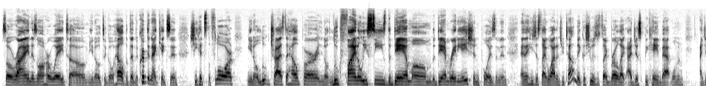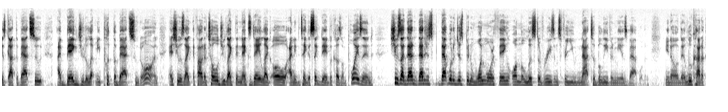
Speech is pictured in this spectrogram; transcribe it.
So Ryan is on her way to, um, you know, to go help. But then the kryptonite kicks in. She hits the floor. You know, Luke tries to help her. You know, Luke finally sees the damn, um, the damn radiation poisoning. And, then he's just like, why didn't you tell me? Because she was just like, bro, like I just became Batwoman. I just got the bat suit. I begged you to let me put the bat suit on. And she was like, if I would have told you like the next day, like, oh, I need to take a sick day because I'm poisoned, she was like that that just that would have just been one more thing on the list of reasons for you not to believe in me as Batwoman. You know, then Luke kind of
